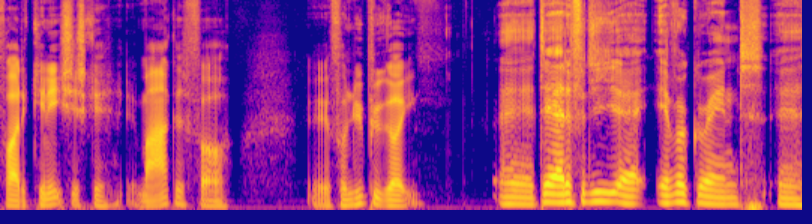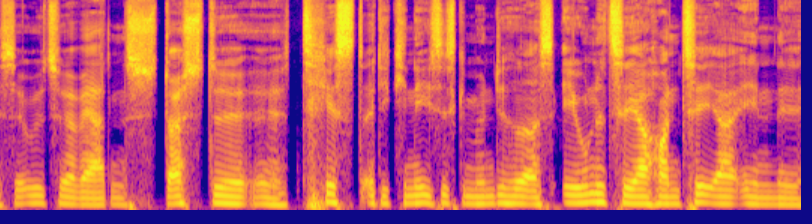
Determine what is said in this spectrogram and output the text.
fra det kinesiske marked for, øh, for nybyggeri? Øh, det er det, fordi at Evergrande øh, ser ud til at være den største øh, test af de kinesiske myndigheders evne til at håndtere en øh,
